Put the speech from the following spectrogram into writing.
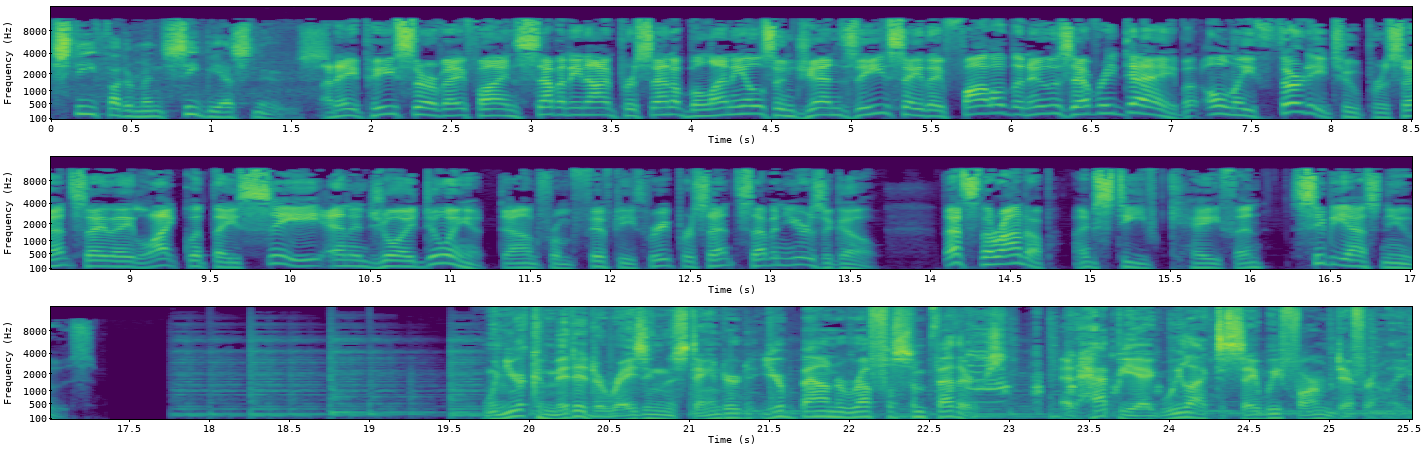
Steve Futterman, CBS News. An AP survey finds 79% of millennials and Gen Z say they follow the news every day, but only 32% say they like what they see and enjoy doing it, down from 53% seven years ago. That's the roundup. I'm Steve Kathan, CBS News. When you're committed to raising the standard, you're bound to ruffle some feathers. At Happy Egg, we like to say we farm differently.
